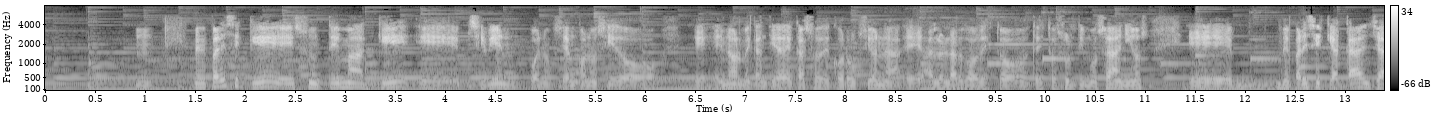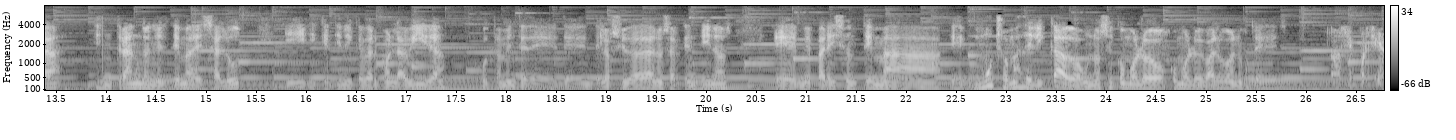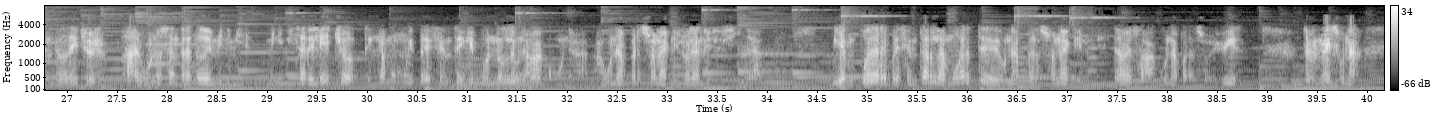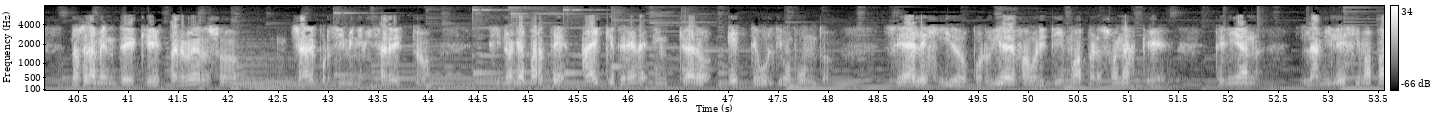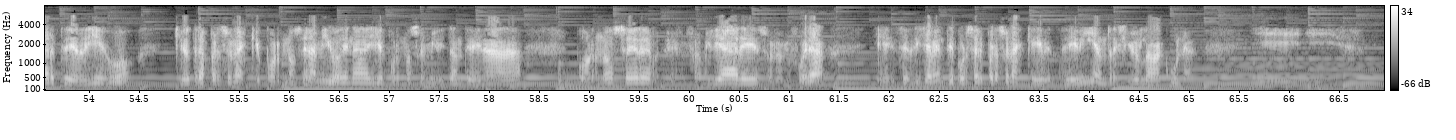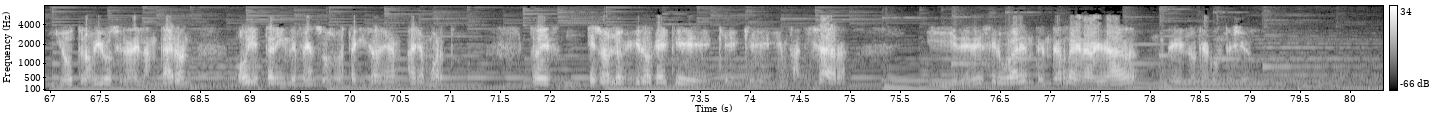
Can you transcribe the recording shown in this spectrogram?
Mm. Me parece que es un tema que, eh, si bien, bueno, se han conocido eh, enorme cantidad de casos de corrupción a, eh, a lo largo de estos, de estos últimos años, me parece que acá ya entrando en el tema de salud y que tiene que ver con la vida justamente de, los ciudadanos argentinos, eh, me parece un tema eh, mucho más delicado aún. No sé cómo lo, cómo lo evalúan ustedes. No, 100%. De hecho, algunos han tratado de minimizar el hecho. Tengamos muy presente que ponerle una vacuna a una persona que no la necesita, bien puede representar la muerte de una persona que necesitaba esa vacuna para sobrevivir. Entonces no es una, no solamente que es perverso ya de por sí minimizar esto, sino que aparte hay que tener en claro este último punto. Se ha elegido por vía de favoritismo a personas que tenían la milésima parte de riesgo que otras personas que por no ser amigos de nadie, por no ser militantes de nada, por no ser eh, familiares o lo que fuera, eh, sencillamente por ser personas que debían recibir la vacuna y, otros vivos se la adelantaron, hoy están indefensos o hasta quizás hayan, hayan muerto. Entonces, eso es lo que creo que hay que, que, que, enfatizar y desde ese lugar entender la gravedad de lo que aconteció.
